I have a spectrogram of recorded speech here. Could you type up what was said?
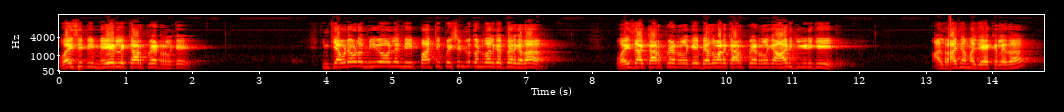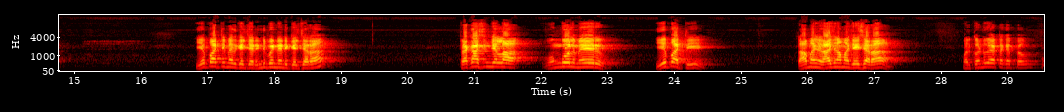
వైసీపీ మేయర్లకి కార్పొరేటర్లకి. ఇంకెవడెవడో మీ వాళ్ళే మీ పార్టీ ప్రెసిడెంట్లు కండువాలు కప్పారు కదా. వైజాగ్ కార్పొరేటర్లకి బెదవాడ కార్పొరేటర్లకి ఆడికి ఈడికి వాళ్ళు రాజీనామా చేయక్కర్లేదా? ఏ పార్టీ మీద గెలిచారు? ఇండిపెండెంట్ గెలిచారా? ప్రకాశం జిల్లా ఒంగోలు మేయరు ఏ పార్టీ? రామాయణ రాజీనామా చేశారా? మరి కండువ ఎట్ట కప్పావు?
